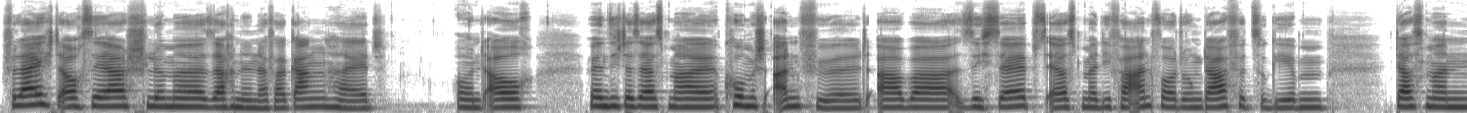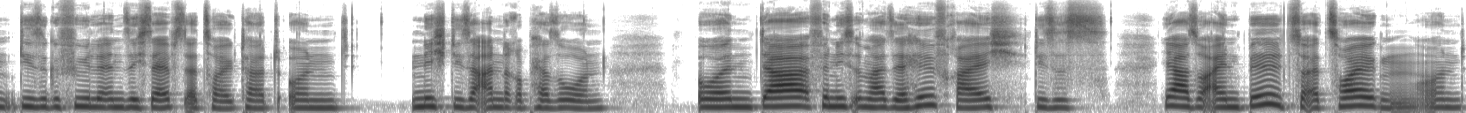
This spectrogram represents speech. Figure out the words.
vielleicht auch sehr schlimme Sachen in der Vergangenheit. Und auch wenn sich das erstmal komisch anfühlt, aber sich selbst erstmal die Verantwortung dafür zu geben, dass man diese Gefühle in sich selbst erzeugt hat und nicht diese andere Person. Und da finde ich es immer sehr hilfreich, dieses, ja, so ein Bild zu erzeugen. Und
